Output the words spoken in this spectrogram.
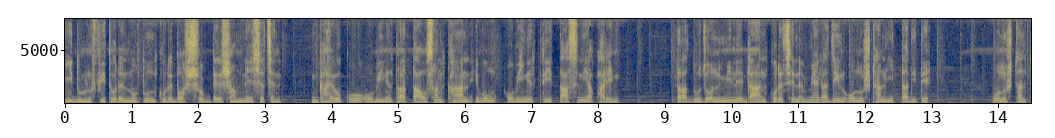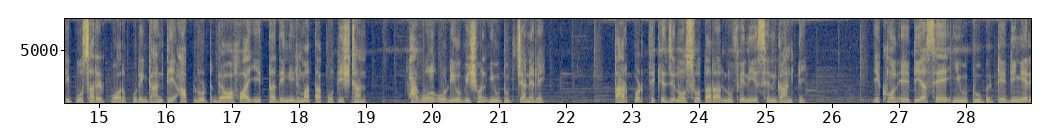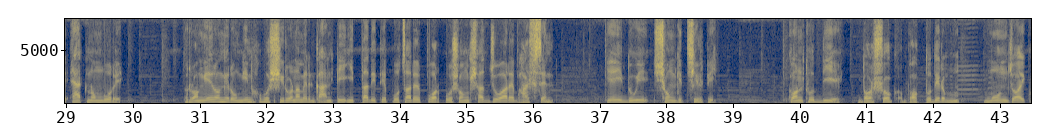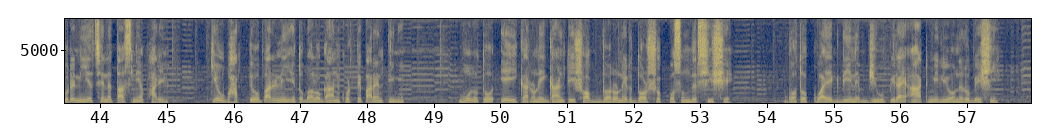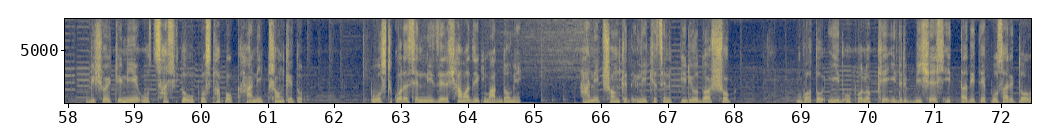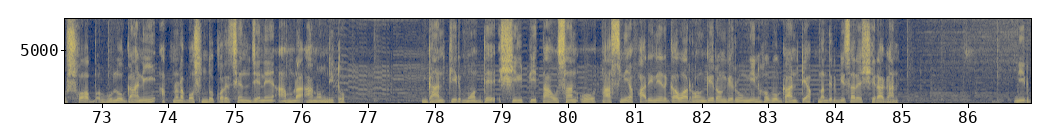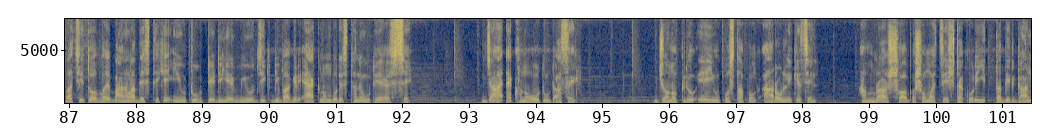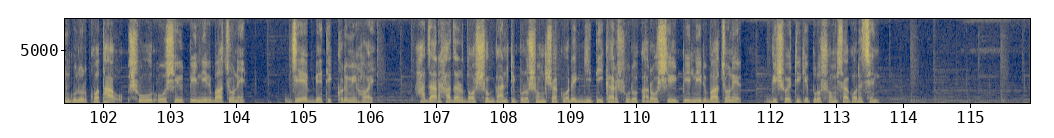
ঈদ উল ফিতরে নতুন করে দর্শকদের সামনে এসেছেন গায়ক ও অভিনেতা তাওসান খান এবং অভিনেত্রী তাসনিয়া ফারিন। তারা দুজন মিলে গান করেছেন ম্যাগাজিন অনুষ্ঠান ইত্যাদিতে। অনুষ্ঠানটি প্রচারের পরপরই গানটি আপলোড দেওয়া হয় ইত্যাদি নির্মাতা প্রতিষ্ঠান ফাগুন অডিও ভিশন ইউটিউব চ্যানেলে। তারপর থেকে যেন শ্রোতারা লুফে নিয়েছেন গানটি। এখন এটি আছে ইউটিউব ট্রেডিংয়ের এক নম্বরে। রঙে রঙে রঙিন হব শিরোনামের গানটি ইত্যাদিতে প্রচারের পর প্রশংসার জোয়ারে ভাসছেন এই দুই সংগীত শিল্পী। কণ্ঠ দিয়ে দর্শক ভক্তদের মন জয় করে নিয়েছেন তাসনিয়া ফারিন। কেউ ভাবতেও পারেনি এত ভালো গান করতে পারেন তিনি। মূলত এই কারণে গানটি সব ধরনের দর্শক পছন্দের শীর্ষে। গত কয়েকদিন ভিউ প্রায় আট মিলিয়নেরও বেশি। বিষয়টি নিয়ে উচ্ছ্বাসিত উপস্থাপক হানিফ সংকেত। পোস্ট করেছেন নিজের সামাজিক মাধ্যমে। হানিফ সংকেত লিখেছেন, প্রিয় দর্শক, গত ঈদ উপলক্ষে ঈদের বিশেষ ইত্যাদিতে প্রচারিত সবগুলো গানই আপনারা পছন্দ করেছেন জেনে আমরা আনন্দিত। গানটির মধ্যে শিল্পী তাহসান ও তাসনিয়া ফারিনের গাওয়া রঙ্গে রঙ্গে রঙিন হব গানটি আপনাদের বিচারে সেরা গান। নির্বাচিত হয়ে বাংলাদেশ থেকে ইউটিউব ট্রেডিংয়ের মিউজিক বিভাগের এক নম্বর স্থানে উঠে আসছে, যা এখনও অটুট আছে। জনপ্রিয় এই উপস্থাপক আরও লিখেছেন, আমরা সব সময় চেষ্টা করি ইত্যাদির গানগুলোর কথা সুর ও শিল্পী নির্বাচনে যে ব্যতিক্রমী হয়। হাজার হাজার দর্শক গানটি প্রশংসা করে গীতিকার সুরকার ও শিল্পী নির্বাচনের বিষয়টিকে প্রশংসা করেছেন।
